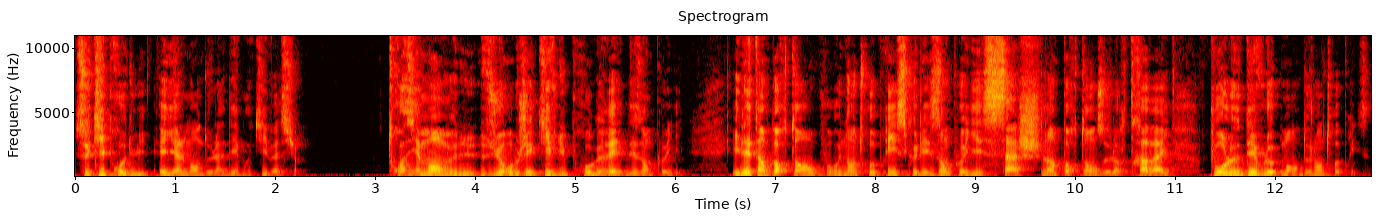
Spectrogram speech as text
ce qui produit également de la démotivation. Troisièmement, mesure objective du progrès des employés. Il est important pour une entreprise que les employés sachent l'importance de leur travail pour le développement de l'entreprise.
